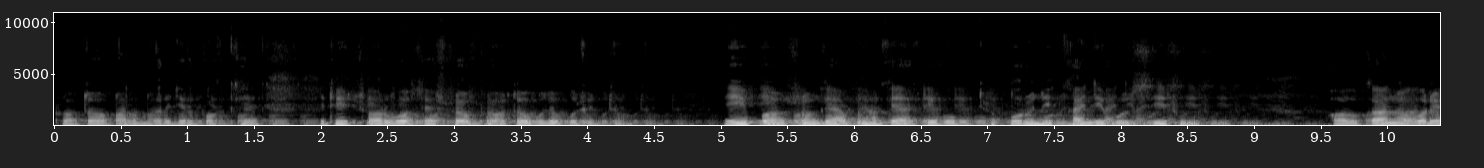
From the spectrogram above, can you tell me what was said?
ব্রত পালনকারীদের পক্ষে এটি সর্বশ্রেষ্ঠ ব্রত বলে প্রসিদ্ধ। এই প্রসঙ্গে আপনাকে একটি পবিত্র পৌরাণিক কাহিনী বলছি শুনুন অলকা নগরে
